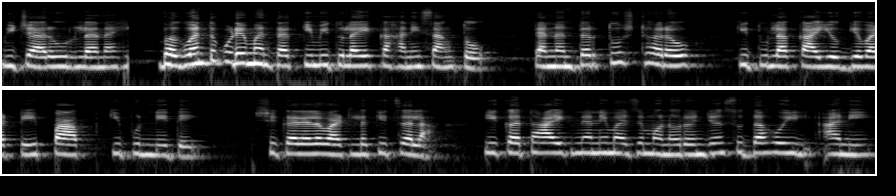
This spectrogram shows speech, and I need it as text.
विचार उरला नाही. भगवंत पुढे म्हणतात की मी तुला एक कहाणी सांगतो. त्यानंतर तूच ठरव की तुला काय योग्य वाटते पाप की पुण्य ते. शिकाऱ्याला वाटलं की चला ही कथा ऐकण्याने माझे मनोरंजनसुद्धा होईल आणि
